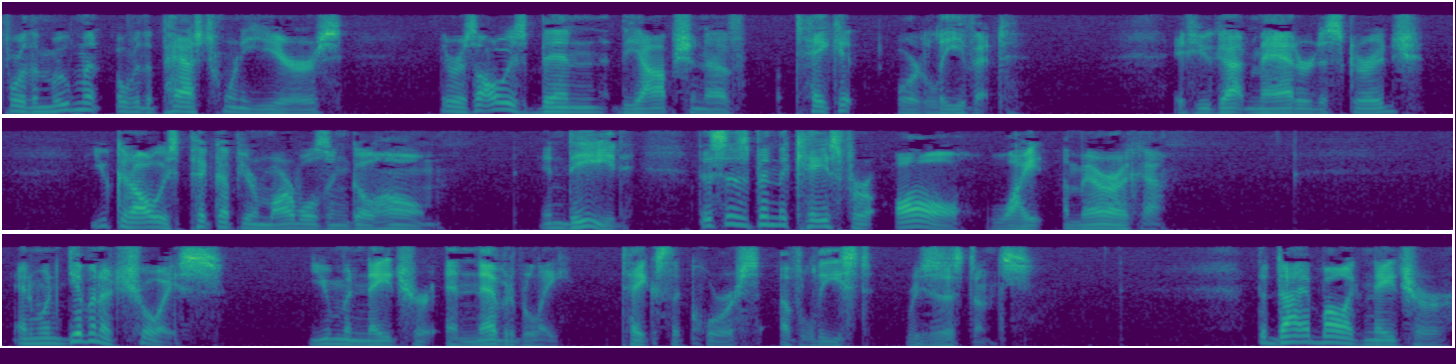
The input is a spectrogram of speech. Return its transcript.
For the movement over the past 20 years, there has always been the option of take it or leave it. If you got mad or discouraged, you could always pick up your marbles and go home. Indeed, this has been the case for all white America. And when given a choice, human nature inevitably takes the course of least resistance. The diabolic nature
